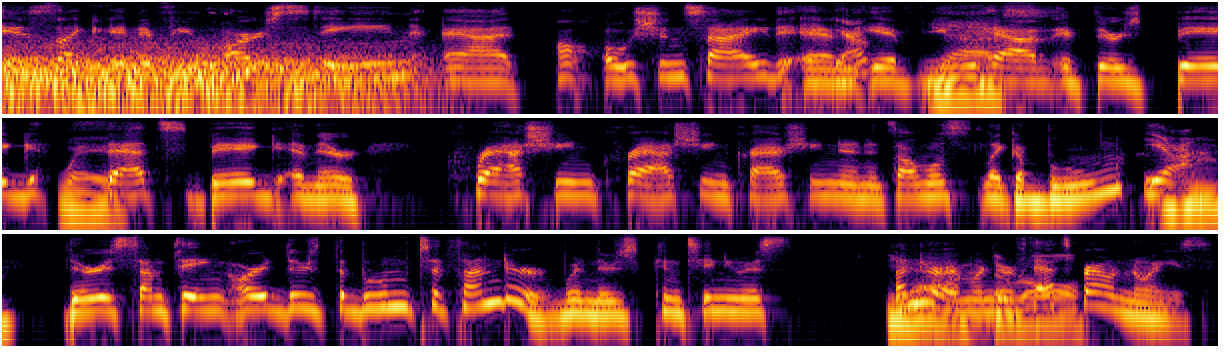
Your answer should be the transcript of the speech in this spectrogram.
is like, and if you are staying at Oh. Oceanside, and Yep. if you Yes. have, if there's big Wave. sets, big, and they're crashing, crashing, crashing, and it's almost like a boom. Yeah. Mm-hmm. There is something, or there's the boom to thunder when there's continuous thunder. Yeah, I wonder the if that's roll. brown noise.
